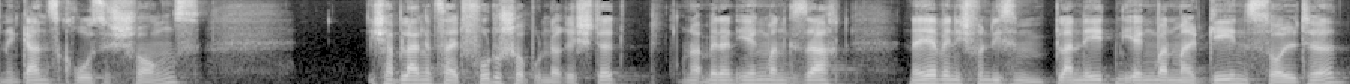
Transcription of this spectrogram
eine ganz große Chance. Ich habe lange Zeit Photoshop unterrichtet und habe mir dann irgendwann gesagt, naja, wenn ich von diesem Planeten irgendwann mal gehen sollte,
